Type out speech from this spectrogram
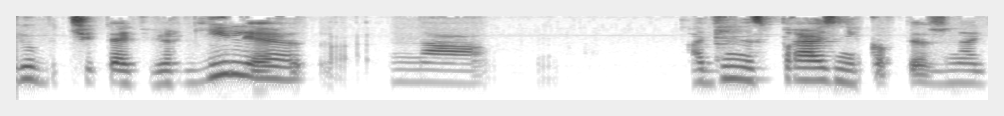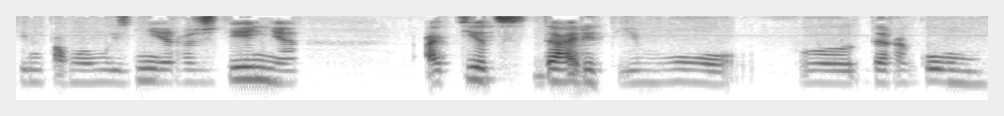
любит читать Вергилия. На один из праздников, даже на один, по-моему, из дней рождения, отец дарит ему в дорогом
